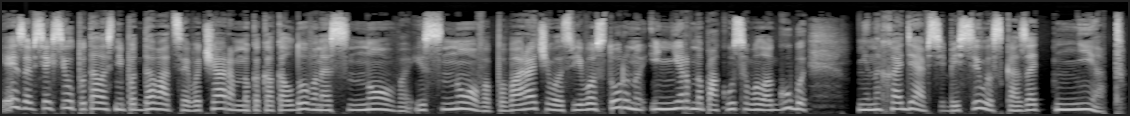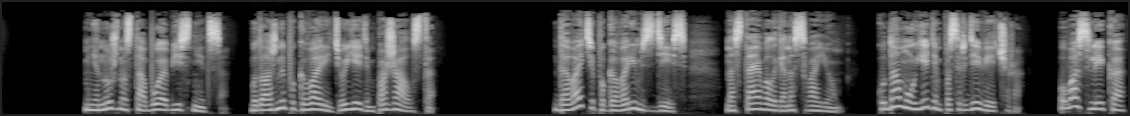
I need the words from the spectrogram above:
Я изо всех сил пыталась не поддаваться его чарам, но как околдованная снова и снова поворачивалась в его сторону и нервно покусывала губы, не находя в себе силы сказать «нет». «Мне нужно с тобой объясниться. Мы должны поговорить. Уедем, пожалуйста». «Давайте поговорим здесь», — настаивала я на своем. «Куда мы уедем посреди вечера? У вас Лика,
